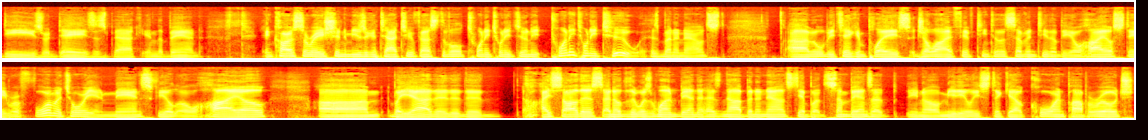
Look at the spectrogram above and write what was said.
Dees or Days is back in the band. Incarceration Music and Tattoo Festival 2022, 2022 has been announced. Um, it will be taking place July 15th to the 17th at the Ohio State Reformatory in Mansfield, Ohio. Um, but yeah, the, the, the I saw this. I know that there was one band that has not been announced yet, but some bands that you know immediately stick out: Korn, Papa Roach,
